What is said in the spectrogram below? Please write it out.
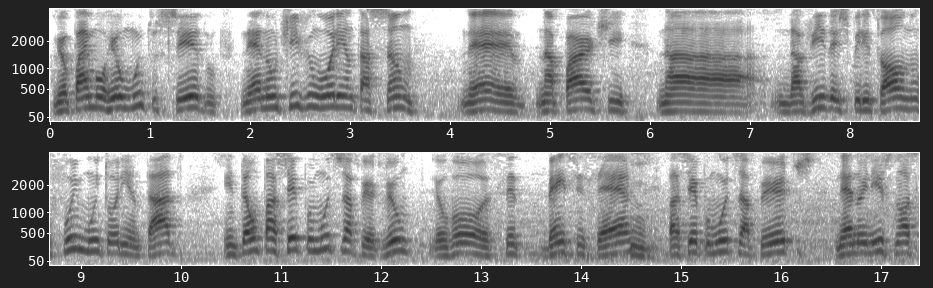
meu pai morreu muito cedo, né? não tive uma orientação né, na parte na, na vida espiritual, não fui muito orientado. Então passei por muitos apertos, viu? Eu vou ser bem sincero, hum. passei por muitos apertos. Né? No início do nosso,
